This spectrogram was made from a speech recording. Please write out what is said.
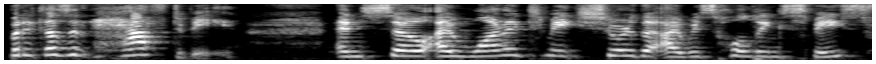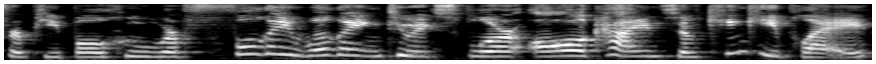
but it doesn't have to be. And so I wanted to make sure that I was holding space for people who were fully willing to explore all kinds of kinky play,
